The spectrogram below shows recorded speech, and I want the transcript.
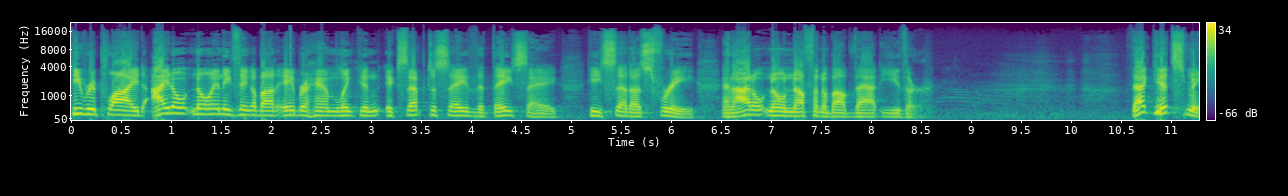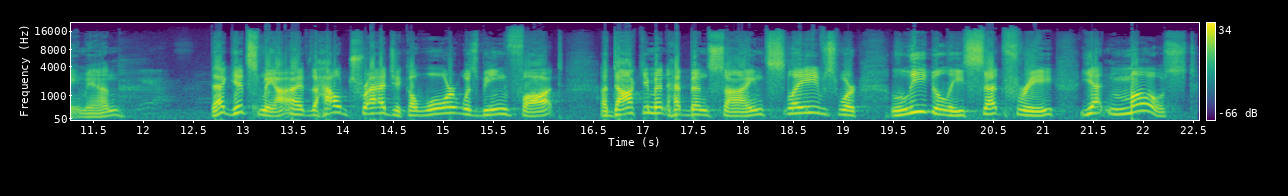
he replied, I don't know anything about Abraham Lincoln except to say that they say he set us free. And I don't know nothing about that either. That gets me, man. That gets me. I, how tragic. A war was being fought a document had been signed, slaves were legally set free, yet most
